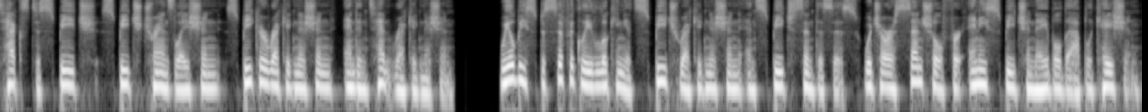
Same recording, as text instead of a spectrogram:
text to speech, speech translation, speaker recognition, and intent recognition. We'll be specifically looking at speech recognition and speech synthesis, which are essential for any speech-enabled application.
